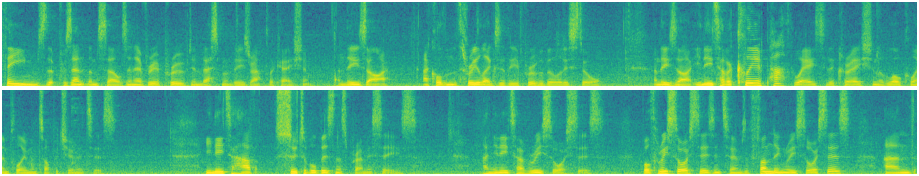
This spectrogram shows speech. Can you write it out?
themes that present themselves in every approved investment visa application. And these are, I call them the three legs of the approvability stool. And these are, you need to have a clear pathway to the creation of local employment opportunities. You need to have suitable business premises. And you need to have resources. Both resources in terms of funding resources and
